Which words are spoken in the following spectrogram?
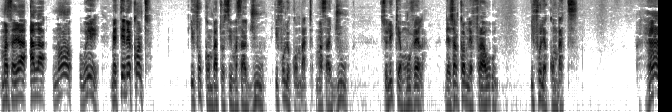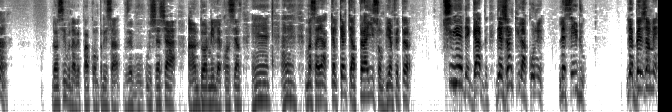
Masaya, Allah, non, oui, mais tenez compte il faut combattre aussi Massadjou. Il faut le combattre. Massadjou, celui qui est mauvais là, des gens comme les Fraoun, il faut les combattre. Hein? Donc si vous n'avez pas compris ça, vous, cherchez à, endormir les consciences. Hein? Massaya, quelqu'un qui a trahi son bienfaiteur, tué des gardes, des gens qu'il a connus, les Seydou, les Benjamins,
